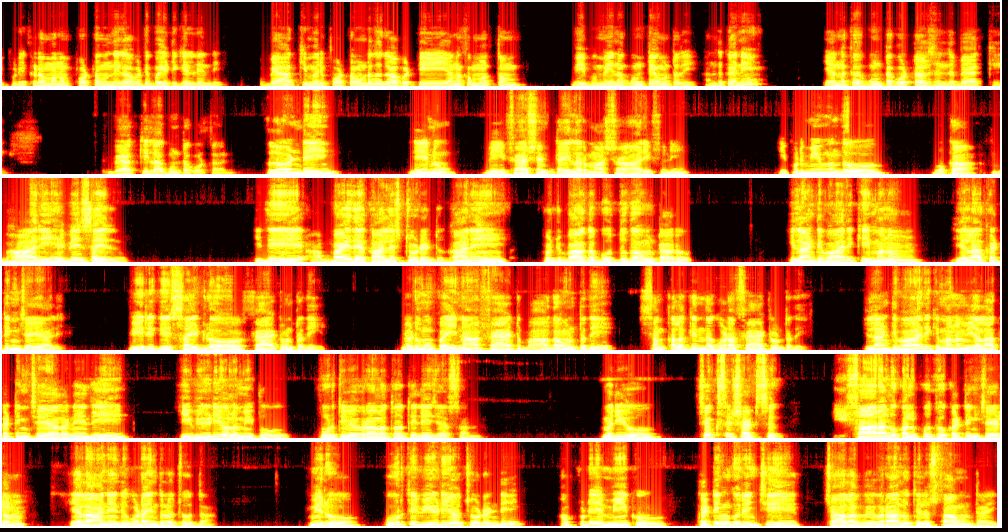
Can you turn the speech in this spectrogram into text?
ఇప్పుడు ఇక్కడ మనం పొట్ట ఉంది కాబట్టి బయటికి వెళ్ళింది. బ్యాక్కి మరి పొట్ట ఉండదు కాబట్టి వెనక మొత్తం వీపు మీద గుంటే ఉంటుంది. అందుకని వెనక గుంట కొట్టాల్సిందే బ్యాక్కి. కి ఇలా గుంట కొట్టాలి. హలో అండి. నేను మీ ఫ్యాషన్ టైలర్ మాస్టర్ ఆరిఫ్ని. ఇప్పుడు మీ ముందు ఒక భారీ హెవీ సైజు. ఇది అబ్బాయిదే కాలేజ్ స్టూడెంట్ కానీ కొంచెం బాగా బొద్దుగా ఉంటారు. ఇలాంటి వారికి మనం ఎలా కటింగ్ చేయాలి? వీరికి సైడ్లో ఫ్యాట్ ఉంటుంది. నడుము పైన ఫ్యాట్ బాగా ఉంటుంది. సంకల కింద కూడా ఫ్యాట్ ఉంటుంది. ఇలాంటి వారికి మనం ఎలా కటింగ్ చేయాలనేది ఈ వీడియోలో మీకు పూర్తి వివరాలతో తెలియజేస్తాను. మరియు చెక్స్ షర్ట్స్ సారాలు కలుపుతూ కటింగ్ చేయడం ఎలా అనేది కూడా ఇందులో చూద్దాం. మీరు పూర్తి వీడియో చూడండి. అప్పుడే మీకు కటింగ్ గురించి చాలా వివరాలు తెలుస్తూ ఉంటాయి.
